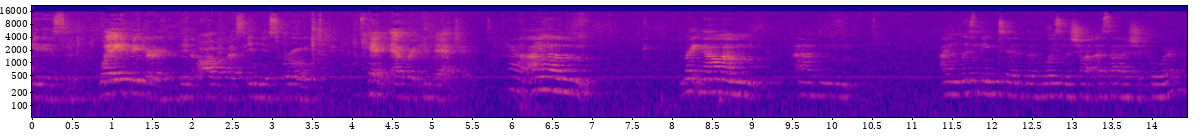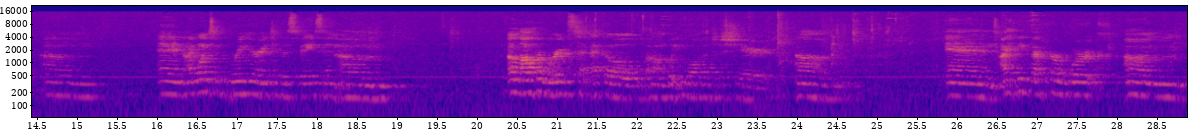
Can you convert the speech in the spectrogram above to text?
It is way bigger than all of us in this room can ever imagine. Yeah, I um, right now I'm um, I'm listening to the voice of Assata Shakur, um, and I want to bring her into the space and um, allow her words to echo um, what you all have just shared. Um, and I think that her work, um,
